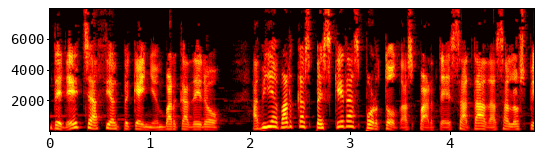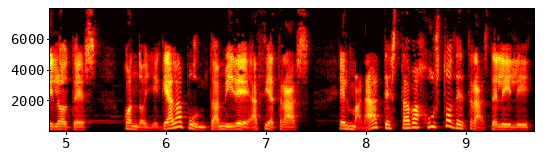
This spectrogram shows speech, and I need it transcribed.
derecha hacia el pequeño embarcadero. Había barcas pesqueras por todas partes, atadas a los pilotes. Cuando llegué a la punta miré hacia atrás. El Marat estaba justo detrás de Lily.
